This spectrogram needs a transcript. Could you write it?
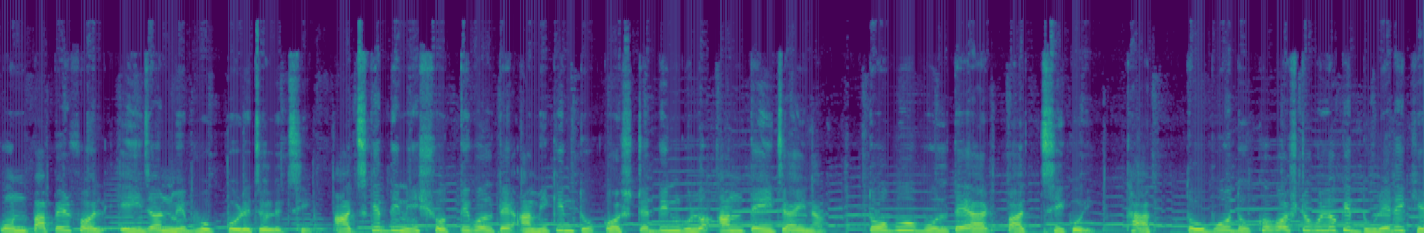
কোন পাপের ফল এই জন্মে ভোগ করে চলেছি। আজকের দিনে সত্যি বলতে আমি কিন্তু কষ্টের দিনগুলো আনতেই চাই না। তবুও ভুলতে আর পাচ্ছি কই? থাক তবুও দুঃখ কষ্টগুলোকে দূরে রেখে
